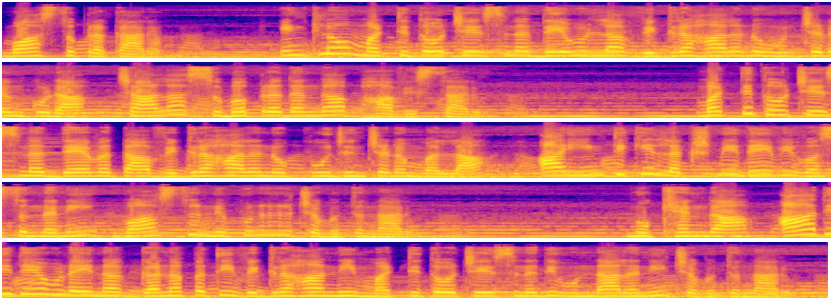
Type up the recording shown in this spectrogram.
వాస్తు ప్రకారం ఇంట్లో మట్టితో చేసిన దేవుళ్ళ విగ్రహాలను ఉంచడం కూడా చాలా శుభప్రదంగా భావిస్తారు. మట్టితో చేసిన దేవతా విగ్రహాలను పూజించడం వల్ల ఆ ఇంటికి లక్ష్మీదేవి వస్తుందని వాస్తు నిపుణులు చెబుతున్నారు. ముఖ్యంగా ఆదిదేవుడైన గణపతి విగ్రహాన్ని మట్టితో చేసినది ఉండాలని చెబుతున్నారు.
